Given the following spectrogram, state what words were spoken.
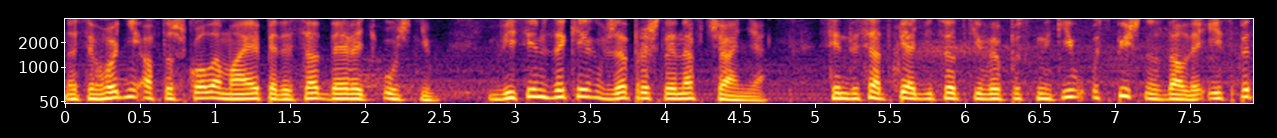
На сьогодні автошкола має 59 учнів, 8 з яких вже пройшли навчання. 75% випускників успішно здали іспит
